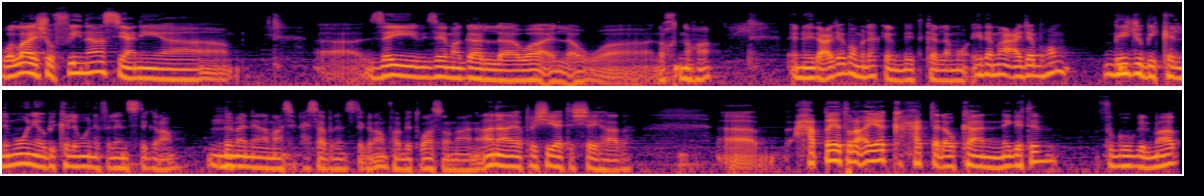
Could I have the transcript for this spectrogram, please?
والله شوف في ناس يعني آه، آه، زي زي ما قال آه، وائل أو آه، الأخت نهى إنه إذا عجبهم الأكل بيتكلموا إذا ما عجبهم بيجوا بيكلموني أو بيكلموني في الإنستغرام. بما إني أنا ماسك حساب الإنستغرام فبيتواصلوا معنا. أنا appreciate الشيء هذا. آه، حطيت رأيك حتى لو كان negative في جوجل ماب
